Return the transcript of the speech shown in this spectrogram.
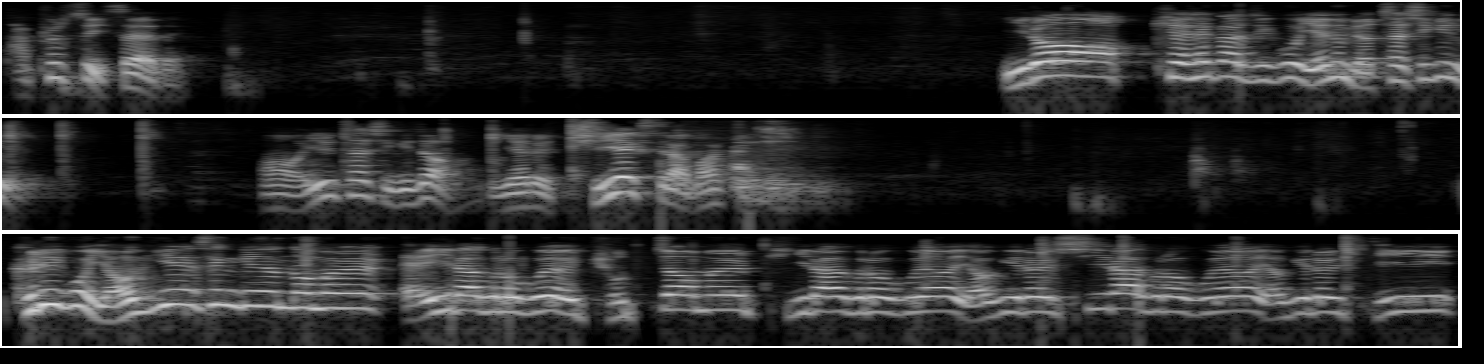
다 풀 수 있어야 돼. 이렇게 해가지고 얘는 몇 차식이니? 어, 1차식이죠? 얘를 gx라고 할게요. 그리고 여기에 생기는 놈을 A라 그러고요. 교점을 B라 그러고요. 여기를 C라 그러고요. 여기를 D,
